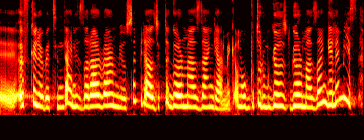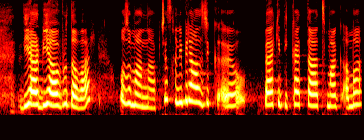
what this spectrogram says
e, öfke nöbetinde hani zarar vermiyorsa birazcık da görmezden gelmek. Ama bu durumu göz, görmezden gelemeyiz. Diğer bir yavru da var. O zaman ne yapacağız? Hani birazcık e, belki dikkat dağıtmak ama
